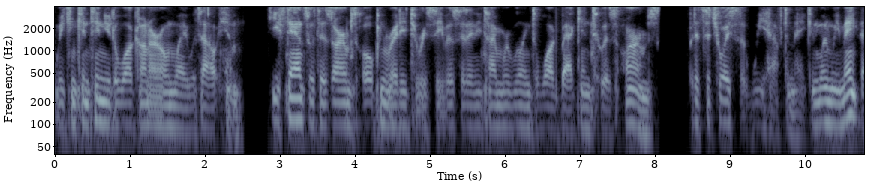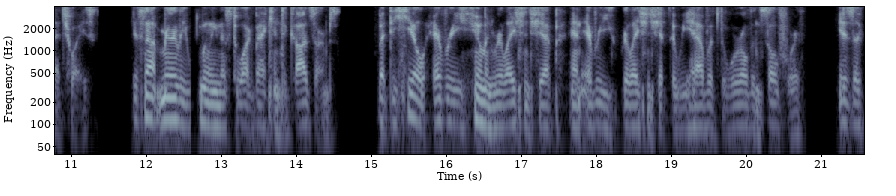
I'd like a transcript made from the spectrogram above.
we can continue to walk on our own way without him. He stands with his arms open, ready to receive us at any time we're willing to walk back into his arms. But it's a choice that we have to make. And when we make that choice, it's not merely willingness to walk back into God's arms, but to heal every human relationship and every relationship that we have with the world and so forth. It is a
